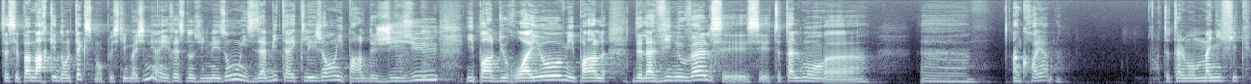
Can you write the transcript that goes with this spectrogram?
Ça, c'est pas marqué dans le texte, mais on peut se l'imaginer. Hein. Ils restent dans une maison, ils habitent avec les gens, ils parlent de Jésus, ils parlent du royaume, ils parlent de la vie nouvelle. C'est totalement euh, incroyable totalement magnifique.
